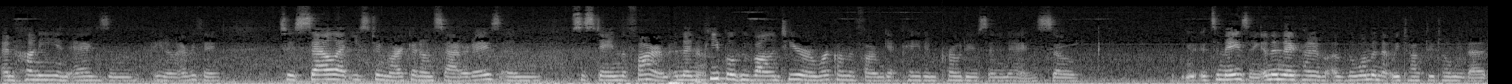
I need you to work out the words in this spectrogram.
and honey and eggs and you know everything to sell at Eastern Market on Saturdays and sustain the farm. And then Yeah. people who volunteer or work on the farm get paid in produce and in eggs. So it's amazing. And then they kind of uh, the woman that we talked to told me that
